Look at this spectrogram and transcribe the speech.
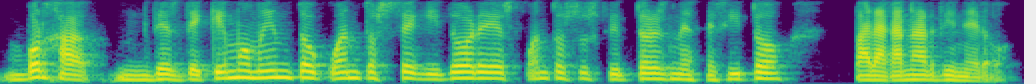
Borja, ¿desde qué momento, cuántos seguidores, cuántos suscriptores necesito para ganar dinero?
